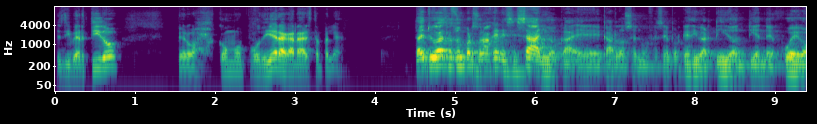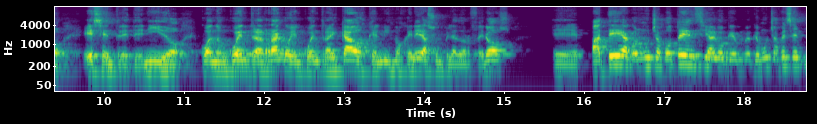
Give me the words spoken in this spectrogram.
es divertido, pero ¿cómo pudiera ganar esta pelea? Taito es un personaje necesario, eh, Carlos, en UFC, porque es divertido, entiende el juego, es entretenido. Cuando encuentra el rango y encuentra el caos que él mismo genera, es un peleador feroz. Eh, patea con mucha potencia, algo que, muchas veces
